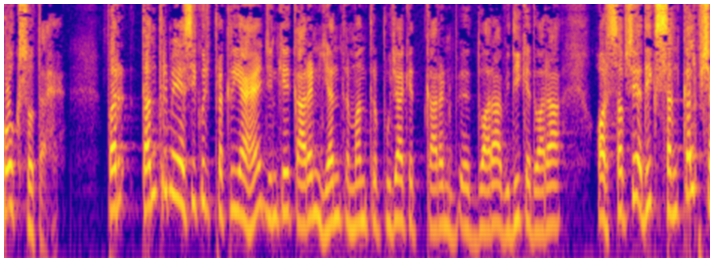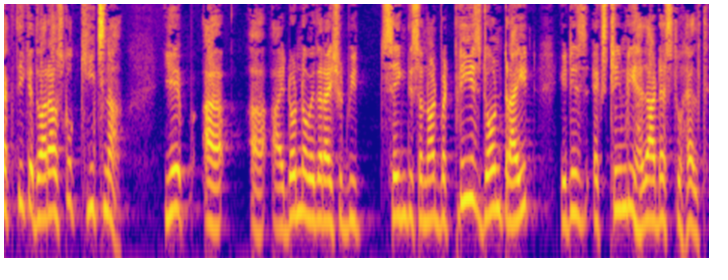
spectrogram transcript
होक्स होता है। पर तंत्र में ऐसी कुछ प्रक्रिया है, जिनके कारण यंत्र, मंत्र, पूजा के कारण, द्वारा, विधि के द्वारा, और सबसे अधिक संकल्प शक्ति के द्वारा उसको खींचना ये I don't know whether I should be saying this और not but please don't try it it is extremely hazardous to health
